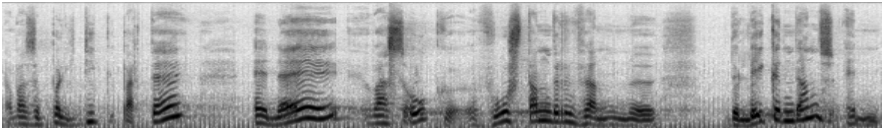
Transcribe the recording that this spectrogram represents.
dat was een politieke partij. En hij was ook voorstander van eh, de lekendans, en,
